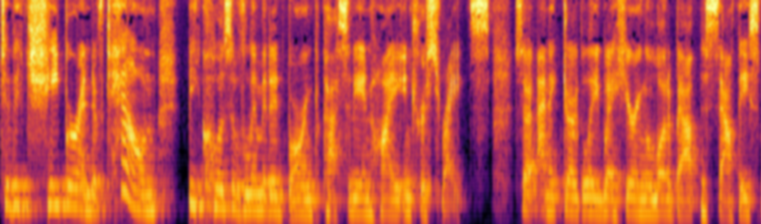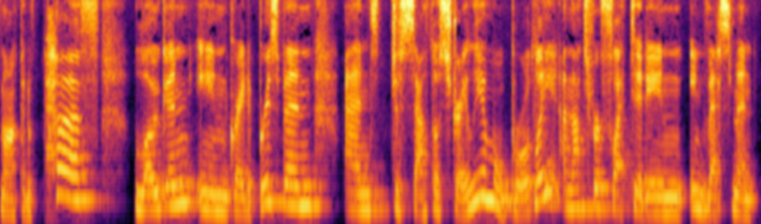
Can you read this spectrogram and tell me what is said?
to the cheaper end of town because of limited borrowing capacity and high interest rates. So anecdotally, we're hearing a lot about the southeast market of Perth, Logan in Greater Brisbane, and just South Australia more broadly. And that's reflected in investment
